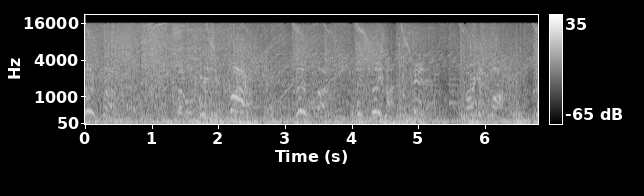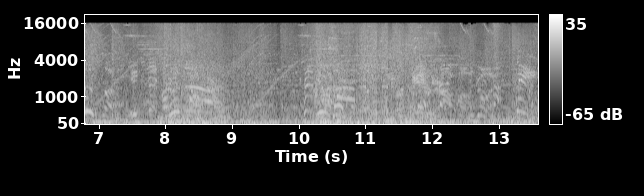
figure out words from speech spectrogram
Too slow! Fire! Too slow! Suiza! Spin it! Target lock! Too slow! Target lock! Dante! Danger! Good! Speed!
